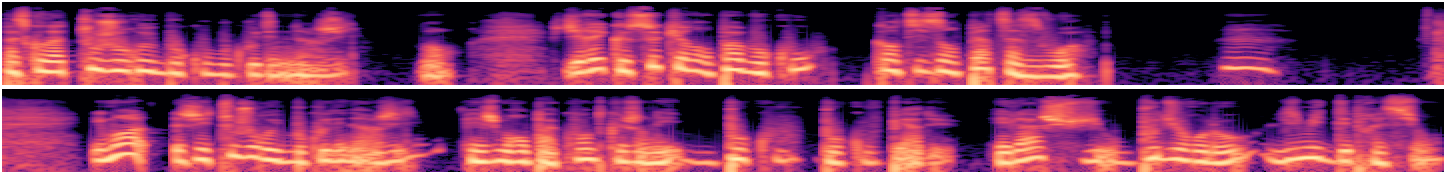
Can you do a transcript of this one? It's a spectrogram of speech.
Parce qu'on a toujours eu beaucoup, beaucoup d'énergie. Bon. Je dirais que ceux qui en ont pas beaucoup, quand ils en perdent, ça se voit. Hmm. Et moi, j'ai toujours eu beaucoup d'énergie. Et je me rends pas compte que j'en ai beaucoup, beaucoup perdu. Et là, je suis au bout du rouleau, limite dépression.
